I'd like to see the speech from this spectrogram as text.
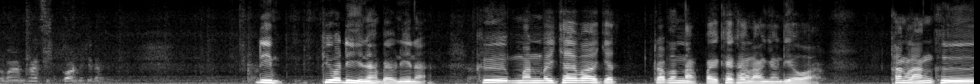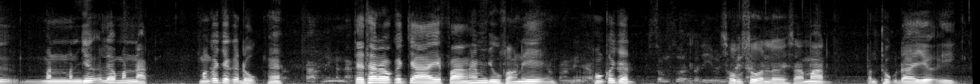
ประมาณห้าสิบก้อนก็ได้ ดีพี่ว่าดีนะแบบนี้น่ะครับคือมันไม่ใช่ว่าจะรับน้ำหนักไปแค่ข้างหลังอย่างเดียวคอะรับ ข้างหลังคือมันมันเยอะแล้วมันหนัก มันก็จะกระดกนะครับนี่มันหนักแต่ถ้าเรากระจายฟางให้มันอยู่ฝั่งนี้ ฝั่งนี้ครับมันก็จะ สมส่วนพอดีสมส่วนเลยสามารถบรรทุกได้เยอะอีกครับได้พ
